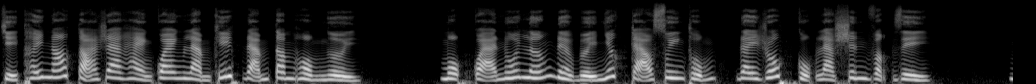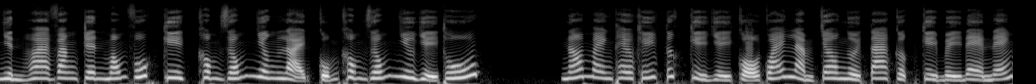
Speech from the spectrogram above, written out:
Chỉ thấy nó tỏa ra hàn quang làm khiếp đảm tâm hồn người. Một quả núi lớn đều bị nhất trảo xuyên thủng, đây rốt cuộc là sinh vật gì? Nhìn hoa văn trên móng vuốt kia, không giống nhân loại cũng không giống như dị thú. Nó mang theo khí tức kỳ dị cổ quái làm cho người ta cực kỳ bị đè nén.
